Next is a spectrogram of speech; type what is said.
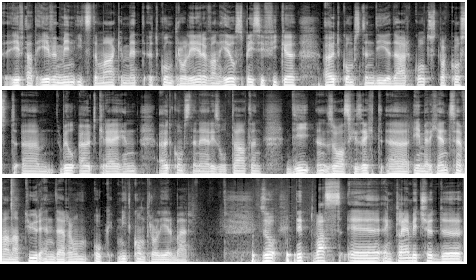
heeft dat evenmin iets te maken met het controleren van heel specifieke uitkomsten die je daar kost wat kost um, wil uitkrijgen. Uitkomsten en resultaten die, uh, zoals gezegd, uh, emergent zijn van natuur en daarom ook niet controleerbaar. Zo, dit was uh, een klein beetje de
